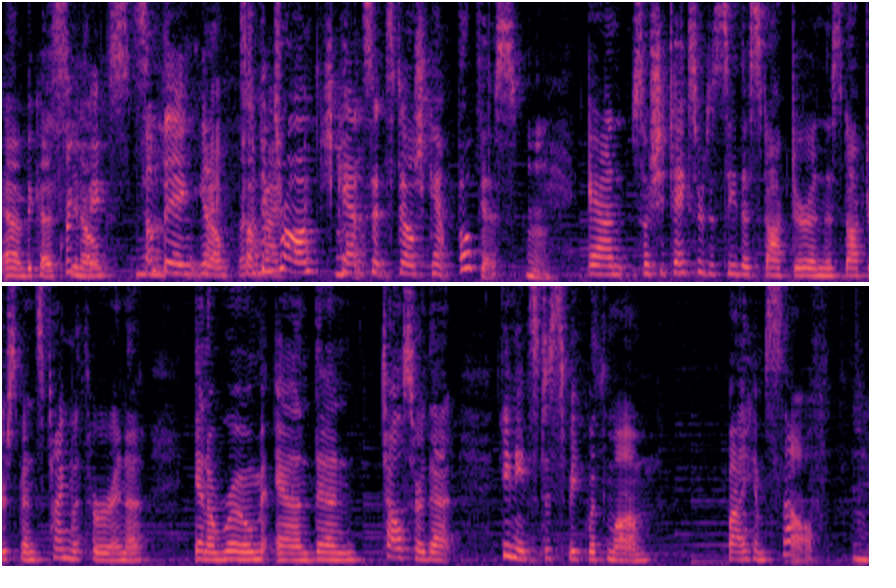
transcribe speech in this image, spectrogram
Um, because Quick you know fix. Mm-hmm. something, you know Right. Something's wrong. She mm-hmm. can't sit still. She can't focus. Hmm. And so she takes her to see this doctor, and this doctor spends time with her in a in a room, and then tells her that he needs to speak with mom by himself. Hmm.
